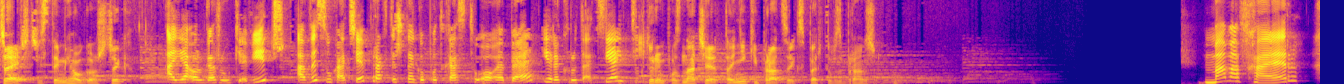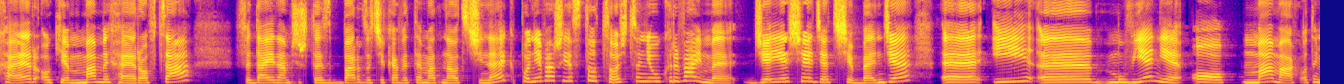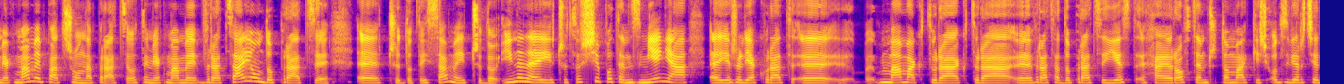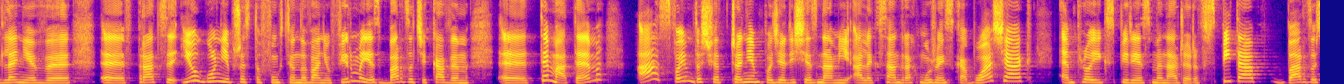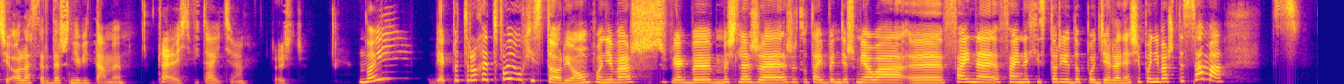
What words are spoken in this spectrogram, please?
Cześć, jestem Michał Gąszczyk. A ja Olga Żółkiewicz, a wysłuchacie praktycznego podcastu o EB i rekrutacji IT. W którym poznacie tajniki pracy ekspertów z branży. Mama w HR, HR okiem mamy HR-owca – Wydaje nam się, że to jest bardzo ciekawy temat na odcinek, ponieważ jest to coś, co nie ukrywajmy. Dzieje się, dziać się będzie e, i e, mówienie o mamach, o tym, jak mamy patrzą na pracę, o tym, jak mamy wracają do pracy, e, czy do tej samej, czy do innej, czy coś się potem zmienia, jeżeli akurat mama, która, która wraca do pracy jest HR-owcem, czy to ma jakieś odzwierciedlenie w, w pracy i ogólnie przez to funkcjonowaniu firmy jest bardzo ciekawym tematem a swoim doświadczeniem podzieli się z nami Aleksandra Chmurzyńska-Błasiak, Employee Experience Manager w SpeedUp. Bardzo Cię, Ola, serdecznie witamy. Cześć, witajcie. Cześć. No i jakby trochę Twoją historią, ponieważ jakby myślę, że, że tutaj będziesz miała y, fajne, fajne historie do podzielenia się, ponieważ Ty sama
